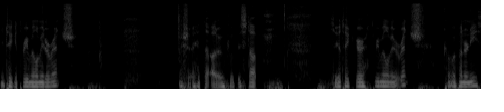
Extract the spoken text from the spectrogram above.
You take a 3 millimeter wrench. Make sure I hit the autofocus stop. So you'll take your 3 millimeter wrench, come up underneath,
